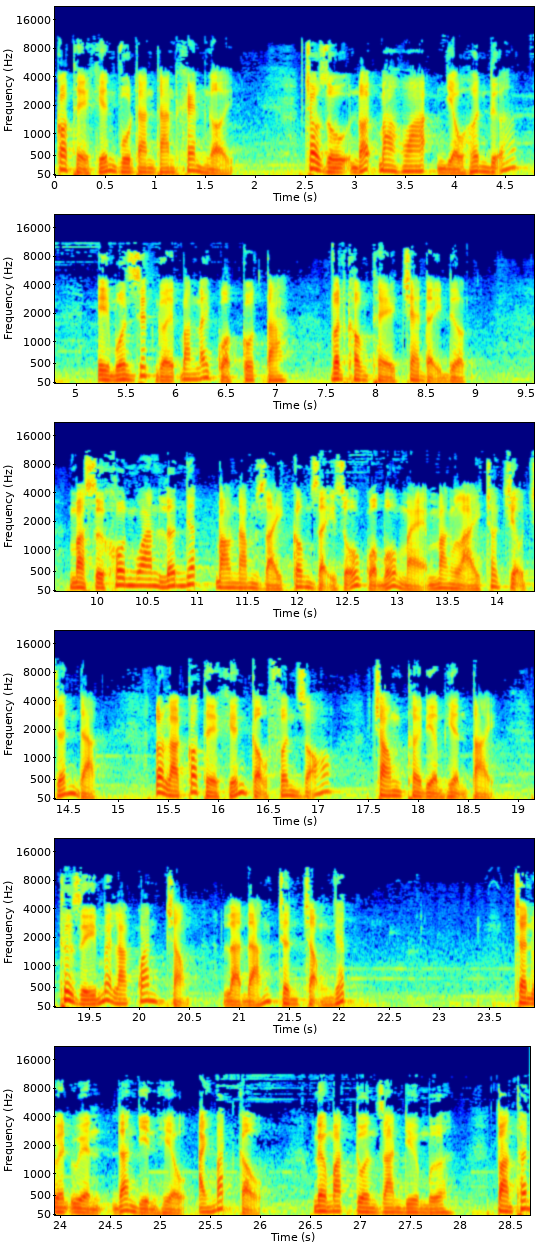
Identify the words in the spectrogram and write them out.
Có thể khiến Vu Đan Đan khen ngợi. Cho dù nói ba hoa nhiều hơn nữa Ý muốn giết người ban nãy của cô ta Vẫn không thể che đậy được. Mà sự khôn ngoan lớn nhất Bao năm dạy công dạy dỗ của bố mẹ Mang lại cho Triệu Trấn Đạt, Đó là có thể khiến cậu phân rõ Trong thời điểm hiện tại, Thứ gì mới là quan trọng, Là đáng trân trọng nhất. Trần Uyển Uyển đang nhìn hiểu ánh mắt cậu. Nước mắt tuôn ra như mưa. Toàn thân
